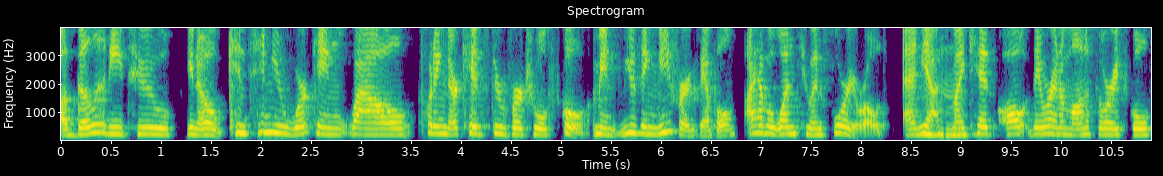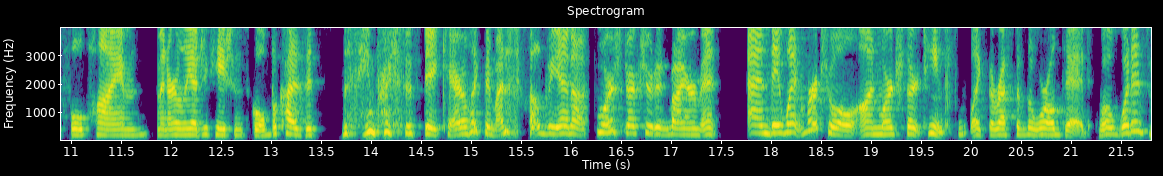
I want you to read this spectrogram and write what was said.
ability to, you know, continue working while putting their kids through virtual school. I mean, using me, for example, I have a one, two, and four year old. And yes, mm-hmm. my kids all, they were in a Montessori school full time, an early education school because it's the same price as daycare. Like they might as well be in a more structured environment and they went virtual on March 13th, like the rest of the world did. Well, what is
